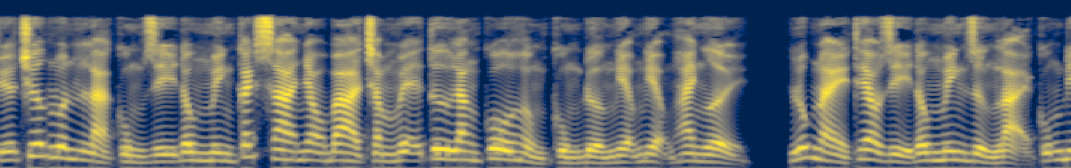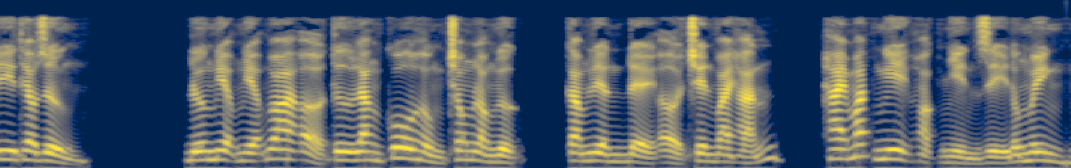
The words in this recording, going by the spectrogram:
Phía trước luôn là cùng dì đông minh cách xa nhau 300 mễ tư lăng cô hồng cùng đường nghiệm nghiệm hai người, lúc này theo dì đông minh dừng lại cũng đi theo rừng. Đường nghiệm nghiệm hoa ở tư lăng cô hồng trong lòng ngực, cam liền để ở trên vai hắn, hai mắt nghi hoặc nhìn dì đông minh.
